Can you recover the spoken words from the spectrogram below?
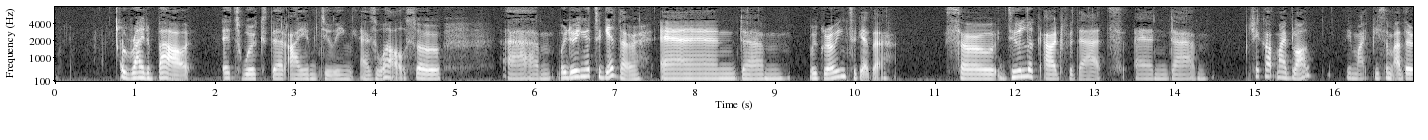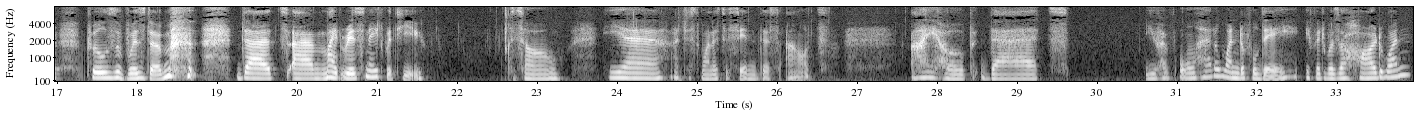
or write about, it's work that I am doing as well. So, um, we're doing it together and um, we're growing together. So, do look out for that and um, check out my blog there might be some other pools of wisdom that um, might resonate with you. So, yeah, I just wanted to send this out. I hope that you have all had a wonderful day. If it was a hard one,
